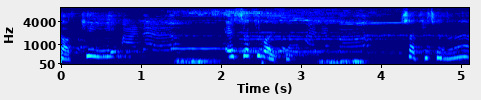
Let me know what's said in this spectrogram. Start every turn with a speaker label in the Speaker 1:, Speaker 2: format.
Speaker 1: সখী। এ সখী বলছা। সখী ছিল না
